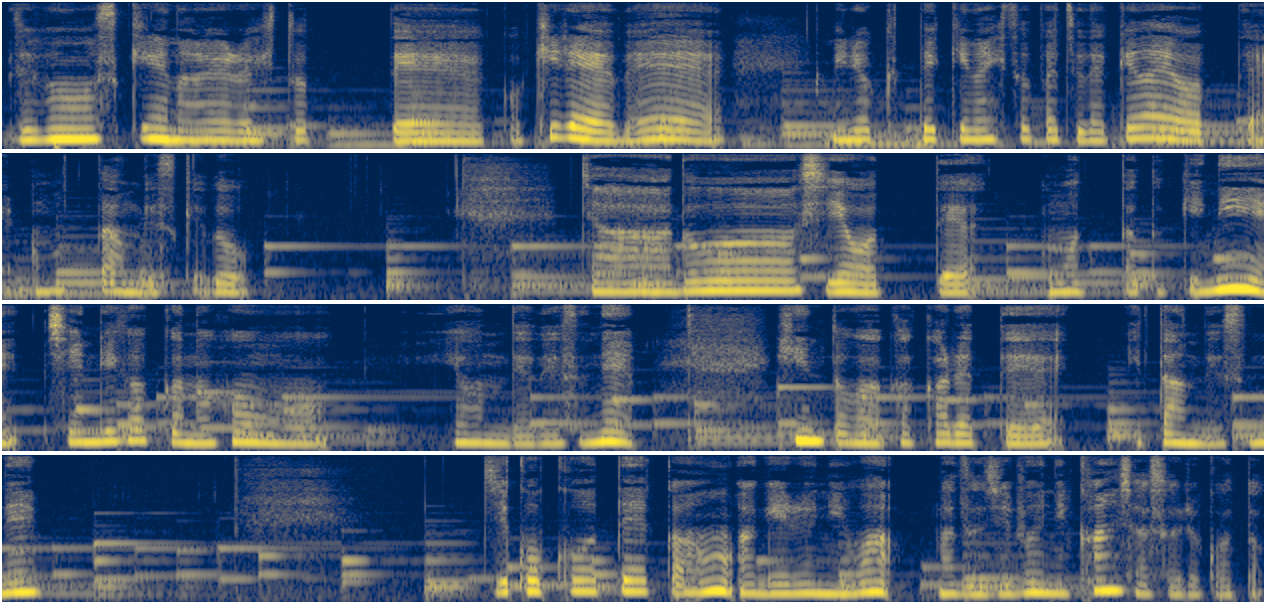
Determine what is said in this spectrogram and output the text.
自分を好きになれる人ってこう綺麗で魅力的な人たちだけだよって思ったんですけどじゃあどうしようって思った時に心理学の本を読んでですねヒントが書かれていたんですね。自己肯定感を上げるにはまず自分に感謝すること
